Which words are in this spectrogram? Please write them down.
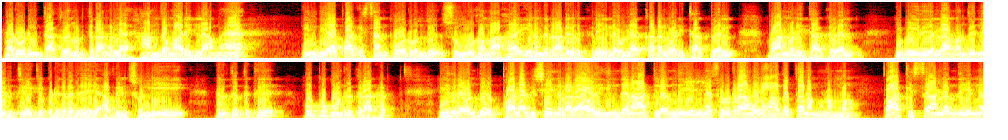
மறுபடியும் தாக்குதல் நிறுத்துகிறாங்கல்ல அந்த மாதிரி இல்லாமல் இந்தியா பாகிஸ்தான் போர் வந்து சுமூகமாக இரண்டு நாடுகளுக்கு இடையில் உள்ள கடல் வழி தாக்குதல் வான்வழி தாக்குதல் இப்போ இது எல்லாம் வந்து நிறுத்தி வைக்கப்படுகிறது அப்படின்னு சொல்லி நிறுத்தத்துக்கு ஒப்புக்கொண்டிருக்கிறார்கள். இதில் வந்து பல விஷயங்கள் அதாவது இந்த நாட்டில இருந்து என்ன சொல்றாங்களோ அதைத்தான் நம்ம நம்பணும். பாகிஸ்தான்ல இருந்து என்ன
